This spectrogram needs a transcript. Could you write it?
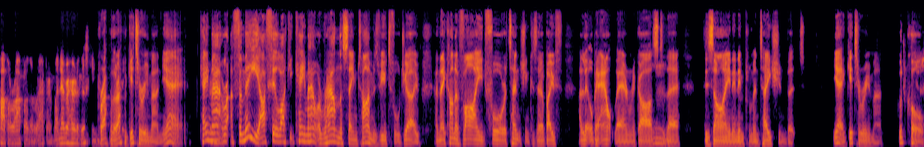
Papa Rappa the rapper, but I never heard of this game. Parappa the Rapper, Gitaroo Man. Yeah. Came out for me. I feel like it came out around the same time as Beautiful Joe, and they kind of vied for attention because they were both a little bit out there in regards to Mm. their design and implementation. But yeah, Gitaroo Man, good call.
